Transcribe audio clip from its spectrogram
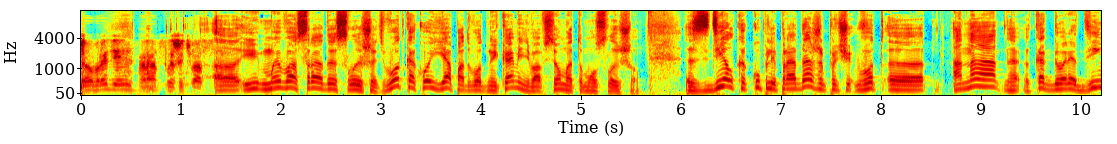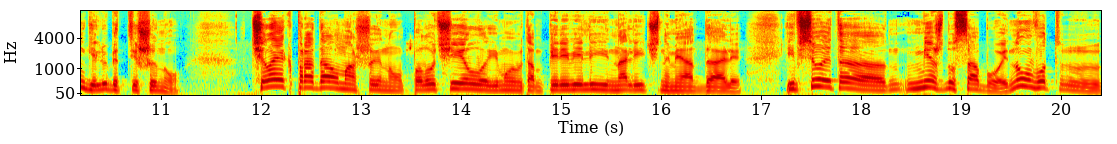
Добрый день, рад слышать вас. А, и мы вас рады слышать. Вот какой я подводный камень во всем этом услышал. Сделка купли-продажи, вот э, она, как говорят, деньги любят тишину. Человек продал машину, получил, ему там перевели, наличными отдали. И все это между собой. Ну вот э,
